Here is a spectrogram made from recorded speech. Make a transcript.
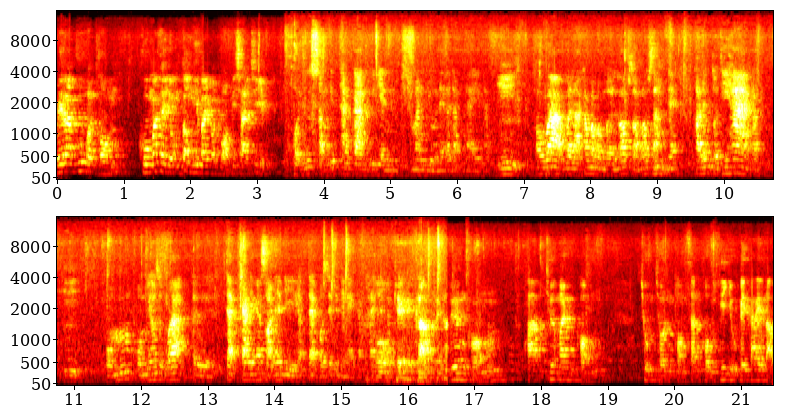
เวลาครูประถมครูมัธยมต้องมีใบประกอบวิชาชีพ ผลสำลิดทางการเรียนมันอยู่ในระดับใดครับ อืมเพราะว่าเวลาเข้ามาประเมินรอบสองรอบสามเนี่ยเขาเล่นตัวที่ห้าครับ อืมผมผมมีความรู้สึกว่าเออจัดการเรียนการสอนได้ดีครับ แต่ผลจะเป็นยังไงครับใครโอเคครับ เรื่องของความเชื่อมั่นของชุมชนของสังคมที่อยู่ใกล้ๆเรา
